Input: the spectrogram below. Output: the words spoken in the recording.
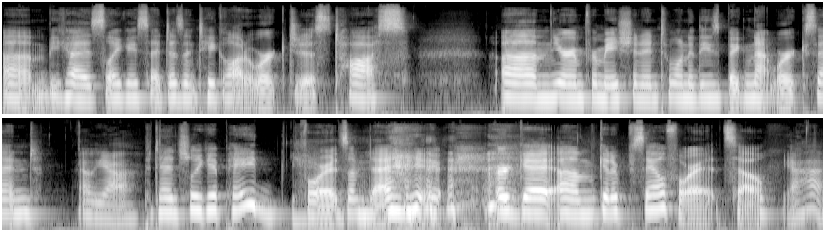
um, because, like I said, it doesn't take a lot of work to just toss um, your information into one of these big networks and oh yeah, potentially get paid for it someday or get um get a sale for it. So, yeah.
